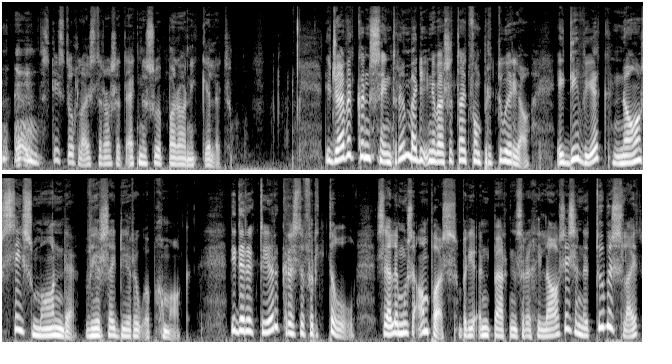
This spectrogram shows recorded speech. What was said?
Skus tog luisteraars dat ek nou so paranikkel het. Die Javid Kunstsentrum by die Universiteit van Pretoria het die week na 6 maande weer sy deure oopgemaak. Die direkteur, Christopher Til, sê hulle moes aanpas by die inperkingsregulasies en het toe besluit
